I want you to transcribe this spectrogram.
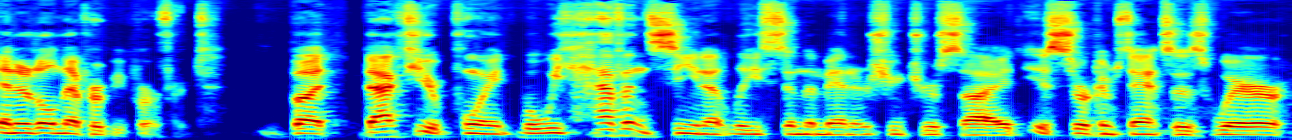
and it'll never be perfect. But back to your point, what we haven't seen, at least in the managed future side, is circumstances where,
